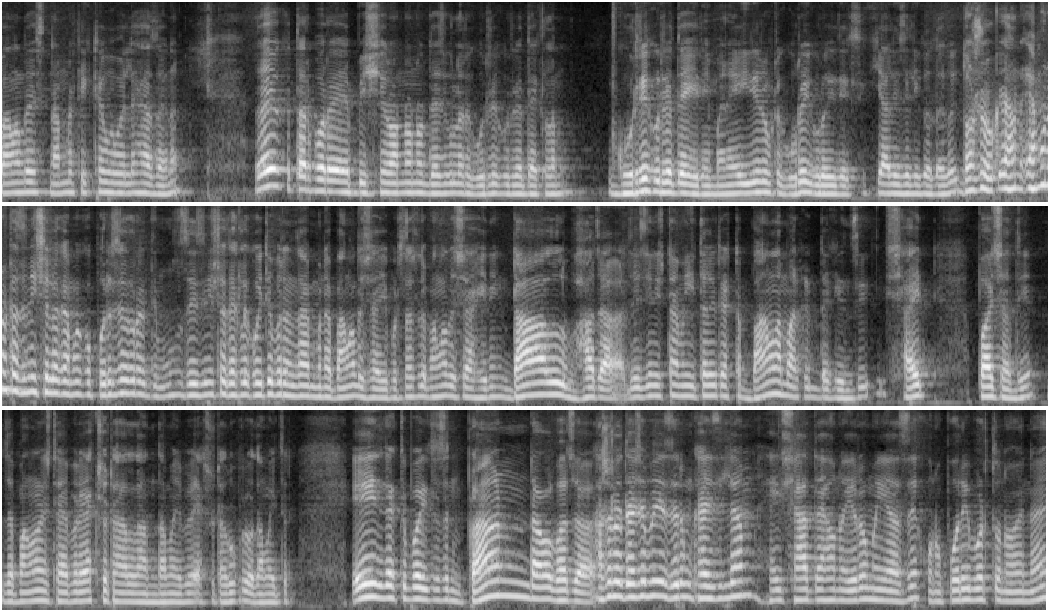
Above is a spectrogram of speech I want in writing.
বাংলাদেশ নামটা ঠিকঠাকভাবে লেখা যায় না। যাই হোক, তারপরে বিশ্বের অন্যান্য দেশগুলোর ঘুরে ঘুরে দেখলাম। ঘুরে ঘুরে দেখিনি মানে এর উপরে ঘুরে ঘুরে দেখছি, কি আলিজালি কথা কই। দর্শক, এখন এমন একটা জিনিস এলাকা আমাকে পরিচয় করে দিব যে জিনিসটা দেখলে কইতে পারেন মানে বাংলাদেশে পড়ছে, আসলে বাংলাদেশে আহিনি ডাল ভাজা, যে জিনিসটা আমি ইতালির একটা বাংলা মার্কেট দেখেছি ষাট পয়সা দিয়ে, যা বাংলাদেশ টাইপের একশো টাকা লান দামাইবে একশো টাকার উপরেও দাম দামাইতে এই দেখতে পাইতেছেন, প্রাণ ডাল ভাজা। আসলে দেশে ভাইয়া যেরকম খাইছিলাম, এই স্বাদ এখনও এরমই আছে, কোনো পরিবর্তন হয় নাই।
